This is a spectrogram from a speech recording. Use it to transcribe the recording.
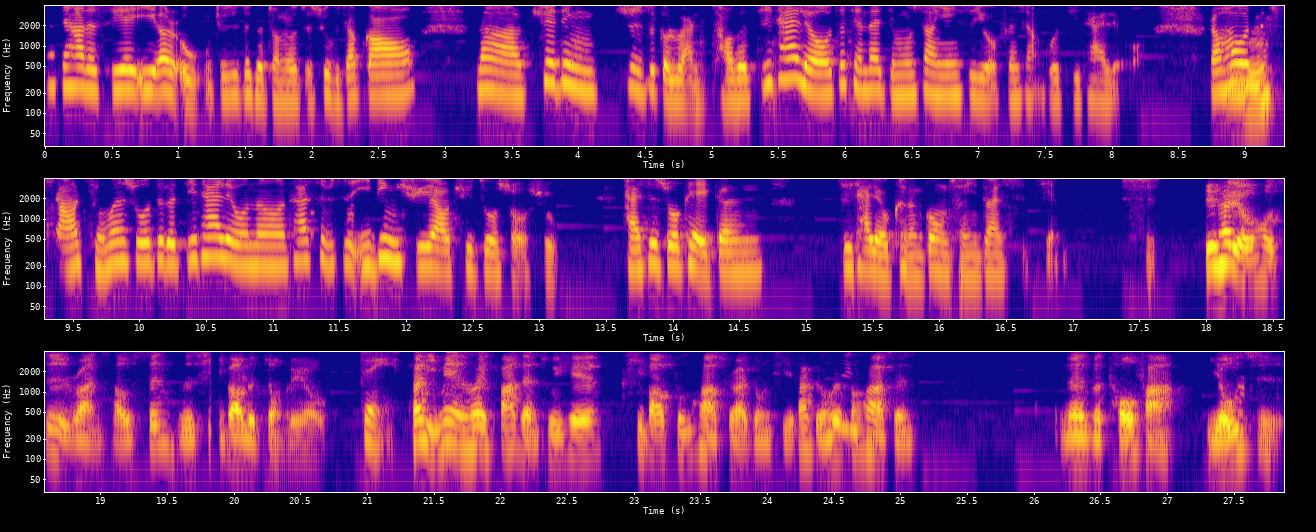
发现他的 CA 一二五就是这个肿瘤指数比较高，那确定是这个卵巢的畸胎瘤，之前在节目上也是有分享过畸胎瘤，然后想要请问说这个畸胎瘤呢，它是不是一定需要去做手术，还是说可以跟畸胎瘤可能共存一段时间？是。畸胎瘤后是卵巢生殖细胞的肿瘤，对，它里面会发展出一些细胞分化出来的东西，它可能会分化成那个头发、油脂、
